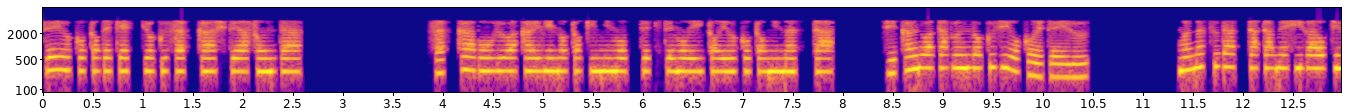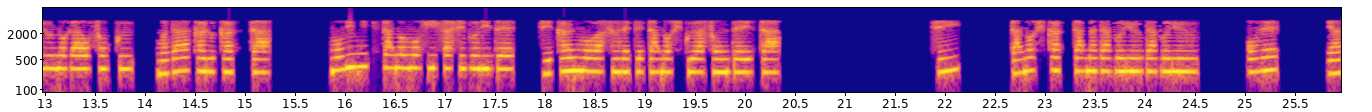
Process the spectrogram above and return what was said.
ていうことで結局サッカーして遊んだ。サッカーボールは会議の時に持ってきてもいいということになった。時間は多分6時を超えている。真夏だったため日が落ちるのが遅く、まだ明るかった。森に来たのも久しぶりで、時間も忘れて楽しく遊んでいた。C、楽しかったな WW。俺、やっ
